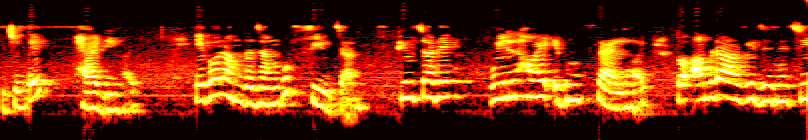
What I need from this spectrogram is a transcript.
কিছুতেই হ্যাডই হয়। এবার আমরা জানব ফিউচার ফিউচারে উইল হয় এবং স্যাল হয়। তো আমরা আগে জেনেছি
